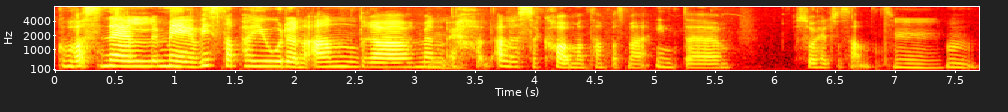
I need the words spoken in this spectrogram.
kommer vara snäll med vissa perioder än andra. Men mm. alla dessa krav man tampas med, inte så hälsosamt. Mm.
